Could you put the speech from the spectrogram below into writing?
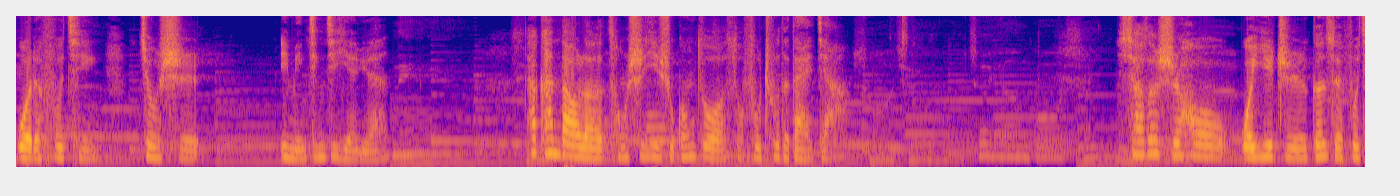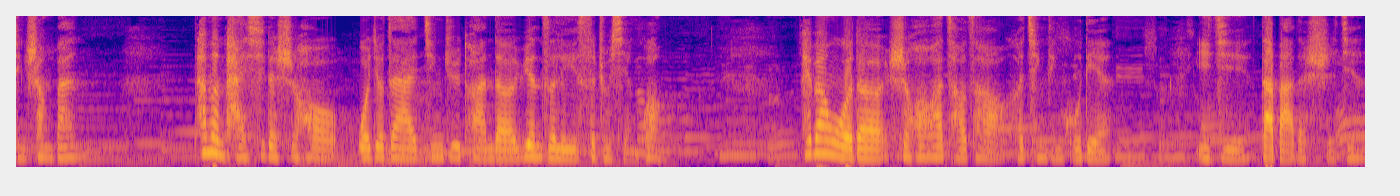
我的父亲就是一名京剧演员。他看到了从事艺术工作所付出的代价。小的时候，我一直跟随父亲上班。他们排戏的时候，我就在京剧团的院子里四处闲逛。陪伴我的是花花草草和蜻蜓蝴蝶，以及大把的时间。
